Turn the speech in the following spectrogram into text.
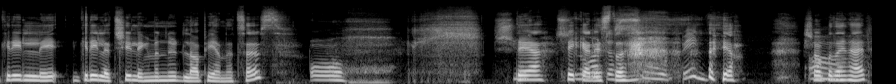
grillet kylling med nudler og peanøttsaus. Åh. Det fikk jeg lyst til. ja. Se på den her.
